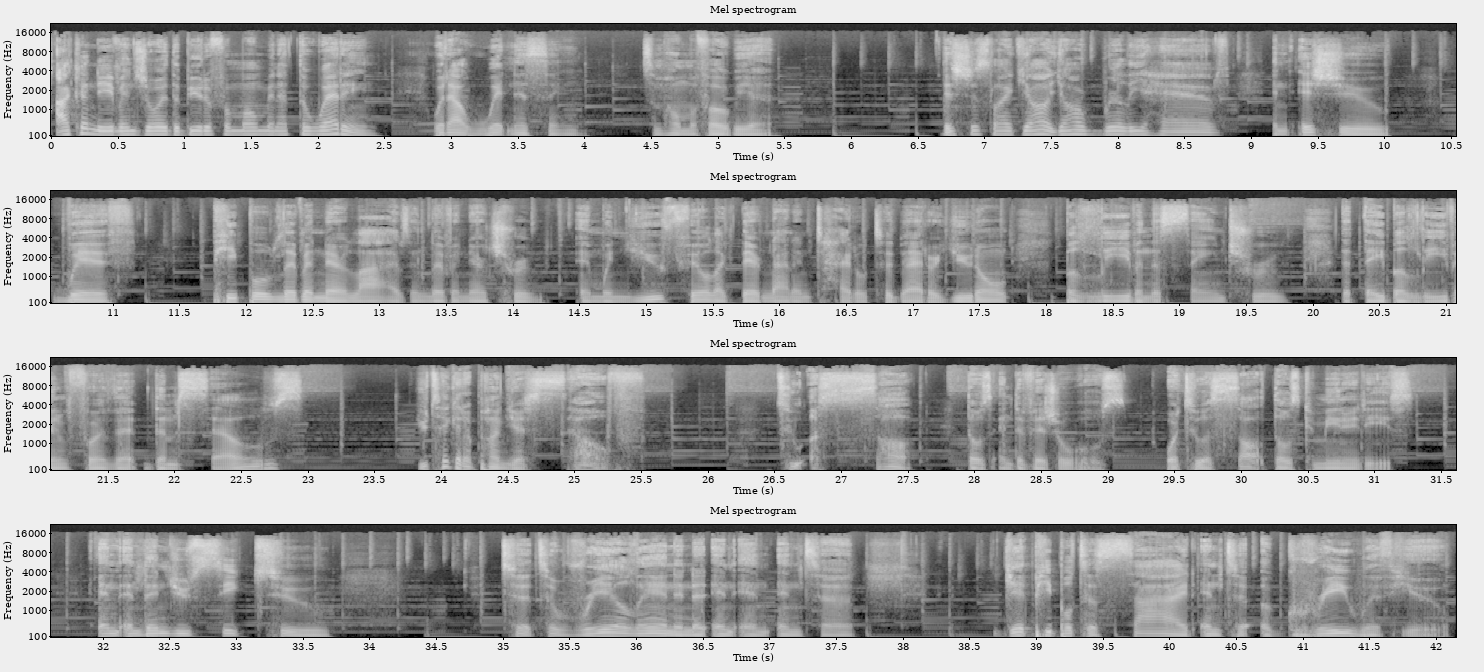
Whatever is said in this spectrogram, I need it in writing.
I couldn't even enjoy the beautiful moment at the wedding without witnessing some homophobia. It's just like y'all y'all really have an issue with people living their lives and living their truth. And when you feel like they're not entitled to that or you don't believe in the same truth that they believe in for the, themselves, you take it upon yourself to assault those individuals or to assault those communities. And and then you seek to to to reel in and and and, and to get people to side and to agree with you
